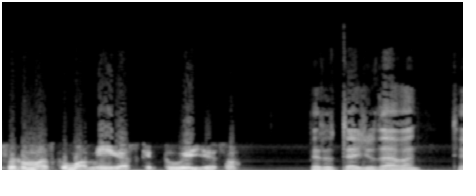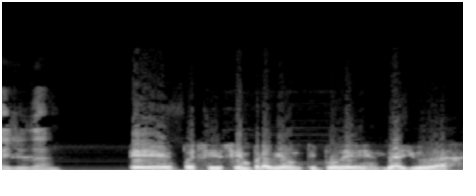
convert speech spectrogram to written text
fueron más como amigas que tuve y eso. Pero te ayudaban, te ayudaban. Eh, pues sí, siempre había un tipo de, ayuda.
